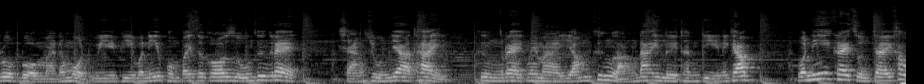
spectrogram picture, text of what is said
รวบรวมมาทั้งหมด VP วันนี้ผมไปสกอร์สูงครึ่งแรก ช้างชูนย่าไทยครึ่งแรกไม่มาย้ำครึ่งหลังได้เลยทันทีนะครับ วันนี้ใครสนใจเข้า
